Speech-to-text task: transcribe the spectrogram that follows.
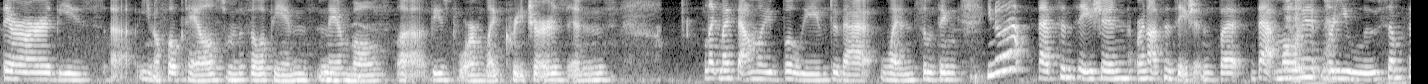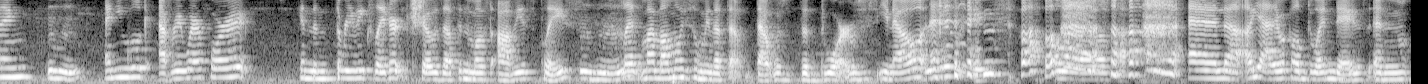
there are these uh, you know folk tales from the Philippines, and they involve uh, these dwarf like creatures and like my family believed that when something you know that that sensation or not sensation but that moment where you lose something and you look everywhere for it and then three weeks later it shows up in the most obvious place like my mom always told me that that, that was the dwarves you know Really? and so that. and uh, yeah they were called duendes and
